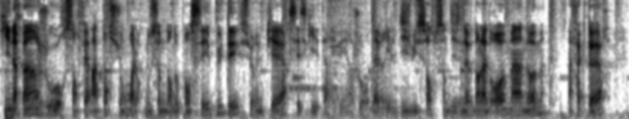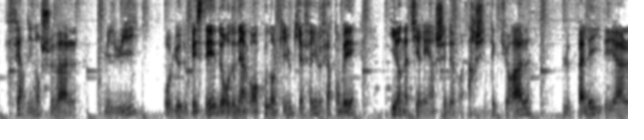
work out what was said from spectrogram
Qui n'a pas un jour, sans faire attention, alors que nous sommes dans nos pensées, buté sur une pierre? C'est ce qui est arrivé un jour d'avril 1879 dans la Drôme à un homme, un facteur, Ferdinand Cheval. Mais lui, au lieu de pester, de redonner un grand coup dans le caillou qui a failli le faire tomber, il en a tiré un chef-d'œuvre architectural, le palais idéal.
